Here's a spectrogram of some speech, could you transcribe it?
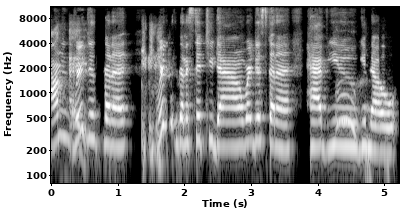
I'm hey. we're just gonna we're just gonna sit you down. We're just gonna have you, Ooh. you know,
